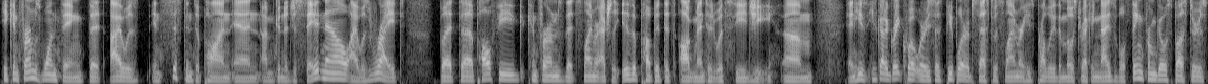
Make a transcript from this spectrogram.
he confirms one thing that I was insistent upon, and I'm gonna just say it now. I was right. But uh, Paul Feig confirms that Slimer actually is a puppet that's augmented with CG. Um, and he's he's got a great quote where he says people are obsessed with Slimer. He's probably the most recognizable thing from Ghostbusters,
